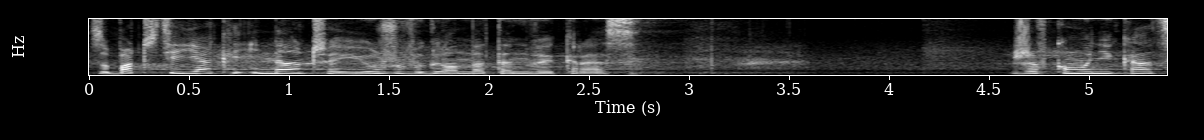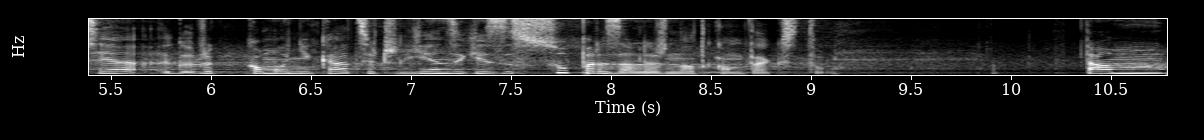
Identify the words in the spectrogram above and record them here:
zobaczcie, jak inaczej już wygląda ten wykres że w komunikacja, że komunikacja, czyli język jest super zależny od kontekstu. Tam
